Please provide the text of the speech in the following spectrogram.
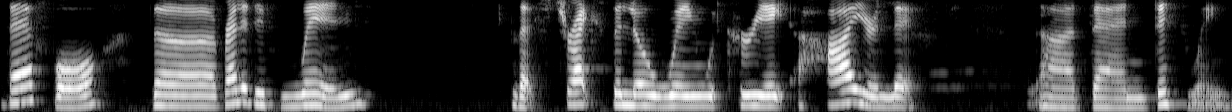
Therefore, the relative wind that strikes the low wing would create a higher lift uh, than this wing.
